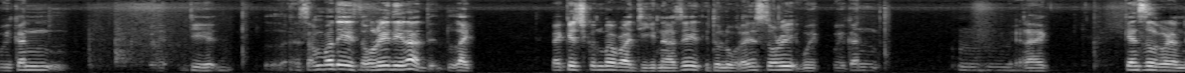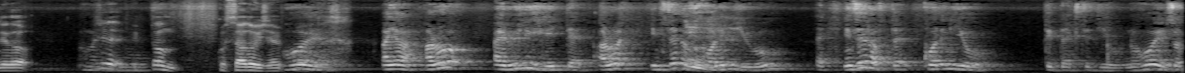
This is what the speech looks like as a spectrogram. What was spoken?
we can the somebody is already not like package kunba ba jina se itu lu like sorry we we can mm-hmm. like cancel koram dido oh ekdom gussa doise hoy oh, aya aro i really hate that. Aro instead of calling you eh, instead of the, calling you they texted you. No hoy so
